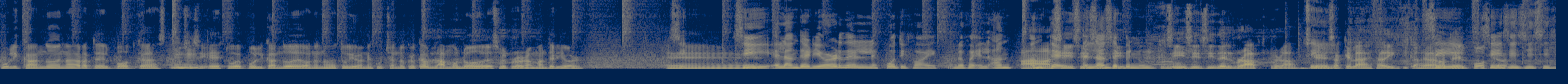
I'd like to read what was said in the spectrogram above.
publicando en Agarrate del podcast. No sé si estuve publicando de dónde nos estuvieron escuchando. Creo que hablamos luego de eso el programa anterior. Sí. Eh, Sí, el anterior del Spotify. No fue el, an- Ah, ante- sí, sí, el antepenúltimo. Sí, sí, sí, del rap, ¿verdad? Sí. Que saqué las estadísticas de Sí, Agarrate del podcast. sí, sí, sí, sí,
